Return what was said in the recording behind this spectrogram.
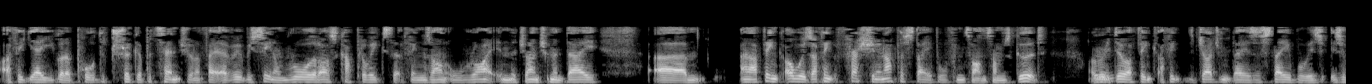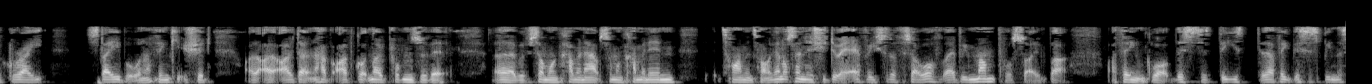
I think yeah you've got to pull the trigger potential. And I think we've seen on Raw the last couple of weeks that things aren't all right in the Judgment Day. Um, and I think always, I think freshening up a stable from time to time is good. I really do. I think, I think the Judgment Day as a stable is, is a great stable and I think it should, I, I, don't have, I've got no problems with it, uh, with someone coming out, someone coming in, time and time again. I'm not saying they should do it every sort of so often, every month or so, but I think what this is, these, I think this has been the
